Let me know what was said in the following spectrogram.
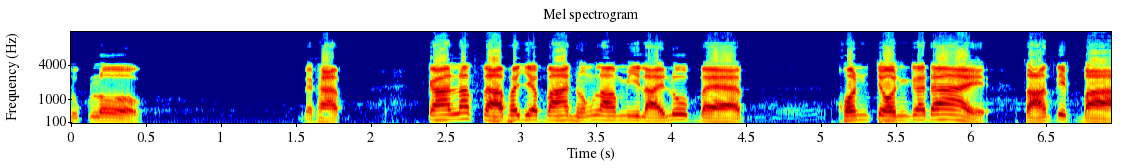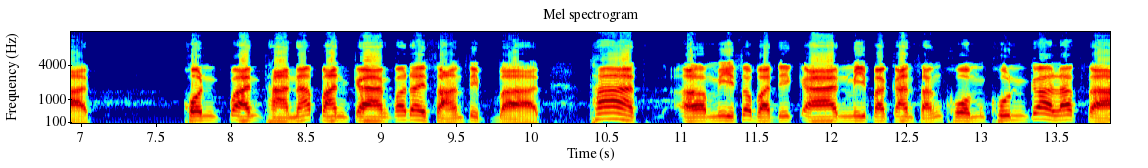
ทุกโรคนะครับ การรักษาพยาบาลของเรามีหลายรูปแบบ คนจนก็ได้ 30 บาท คนปานฐานะปานกลางก็ได้ 30 บาท ถ้ามีสวัสดิการมีประกันสังคม คุณก็รักษา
